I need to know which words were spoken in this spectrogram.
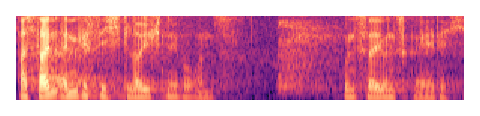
Lass dein Angesicht leuchten über uns und sei uns gnädig.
